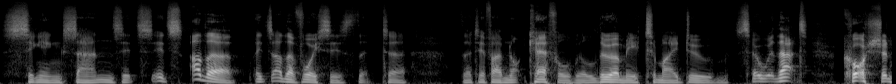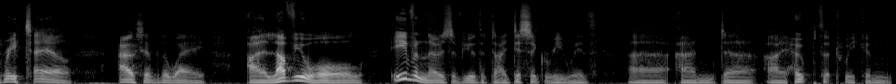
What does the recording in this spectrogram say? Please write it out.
singing sands. It's it's other it's other voices that uh, that if I'm not careful will lure me to my doom. So with that cautionary tale out of the way, I love you all, even those of you that I disagree with. Uh, and uh, I hope that we can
